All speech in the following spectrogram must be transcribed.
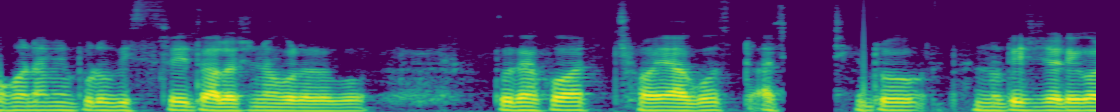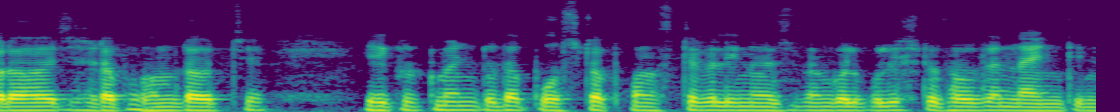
ওখানে আমি পুরো বিস্তারিত আলোচনা করে দেবো। তো দেখো আজ ছয় আগস্ট আজ কিন্তু নোটিশ জারি করা হয়েছে, সেটা প্রথমটা হচ্ছে। Recruitment to the post of constable in West Bengal police two thousand nineteen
